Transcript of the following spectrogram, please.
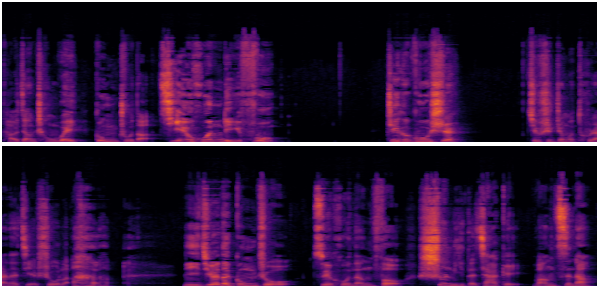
它将成为公主的结婚礼服。”这个故事就是这么突然的结束了。你觉得公主最后能否顺利的嫁给王子呢？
